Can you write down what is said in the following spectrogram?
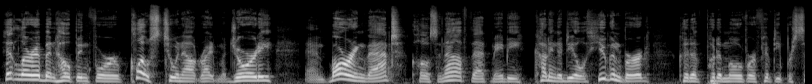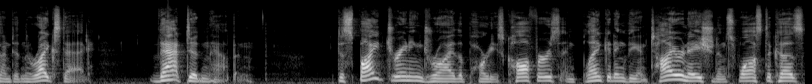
Hitler had been hoping for close to an outright majority, and barring that, close enough that maybe cutting a deal with Hugenberg could have put him over 50% in the Reichstag. That didn't happen. Despite draining dry the party's coffers and blanketing the entire nation in swastikas,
